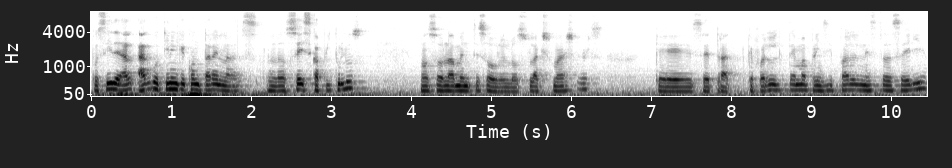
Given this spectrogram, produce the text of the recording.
Pues sí, algo tienen que contar en, las, los seis capítulos no solamente sobre los Flag Smashers, que, se que fue el tema principal en esta serie,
